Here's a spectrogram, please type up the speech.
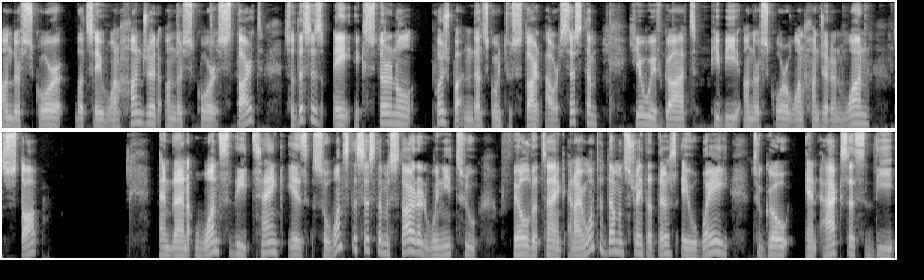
underscore, let's say 100 underscore start. So this is a external push button that's going to start our system. Here we've got PB underscore 101 stop. And then once the tank is, so once the system is started, we need to fill the tank. And I want to demonstrate that there's a way to go and access the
